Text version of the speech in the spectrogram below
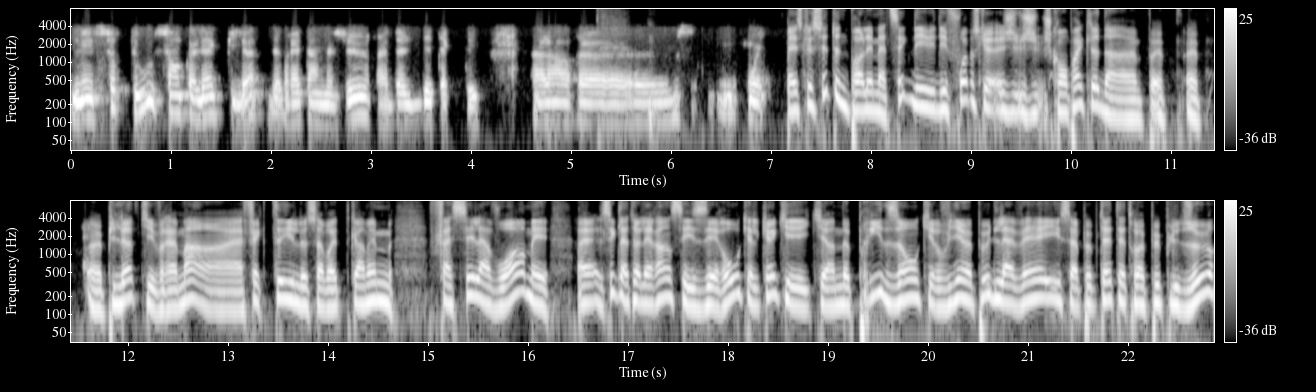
mais surtout, son collègue pilote devrait être en mesure euh, de le détecter. Alors, euh, oui. Est-ce que c'est une problématique des, fois? Parce que je, comprends que là, dans un, pilote qui est vraiment affecté, là, ça va être quand même facile à voir, mais euh, sais que la tolérance est zéro. Quelqu'un qui, qui en a pris, disons, qui revient un peu de la veille, ça peut peut-être être un peu plus dur.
